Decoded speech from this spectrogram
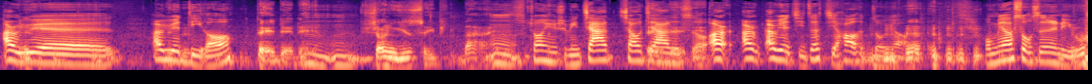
二月 二月底喽。对对对，嗯嗯，双鱼水平吧。嗯，双鱼水平加交加的时候，二二二月几？这几号很重要。我们要送生日礼物。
